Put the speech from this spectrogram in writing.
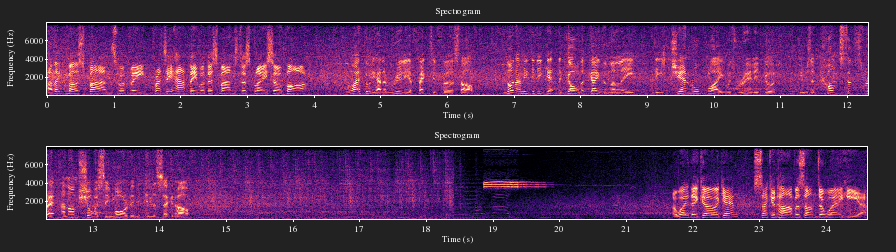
I think most fans would be pretty happy with this man's display so far. Well, I thought he had a really effective first half. Not only did he get the goal that gave them the lead, but his general play was really good. He was a constant threat, and I'm sure we'll see more of him in the second half. Away they go again. Second half is underway here.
